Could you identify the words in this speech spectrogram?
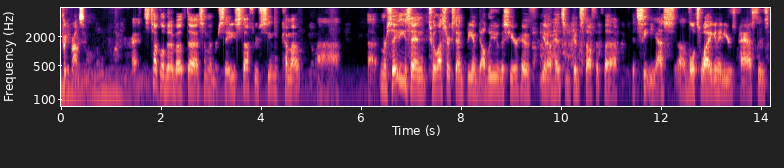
pretty promising all right let's talk a little bit about uh, some of the mercedes stuff we've seen come out uh, uh, Mercedes and to a lesser extent BMW this year have you know had some good stuff at the at CES. Uh, Volkswagen in years past has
